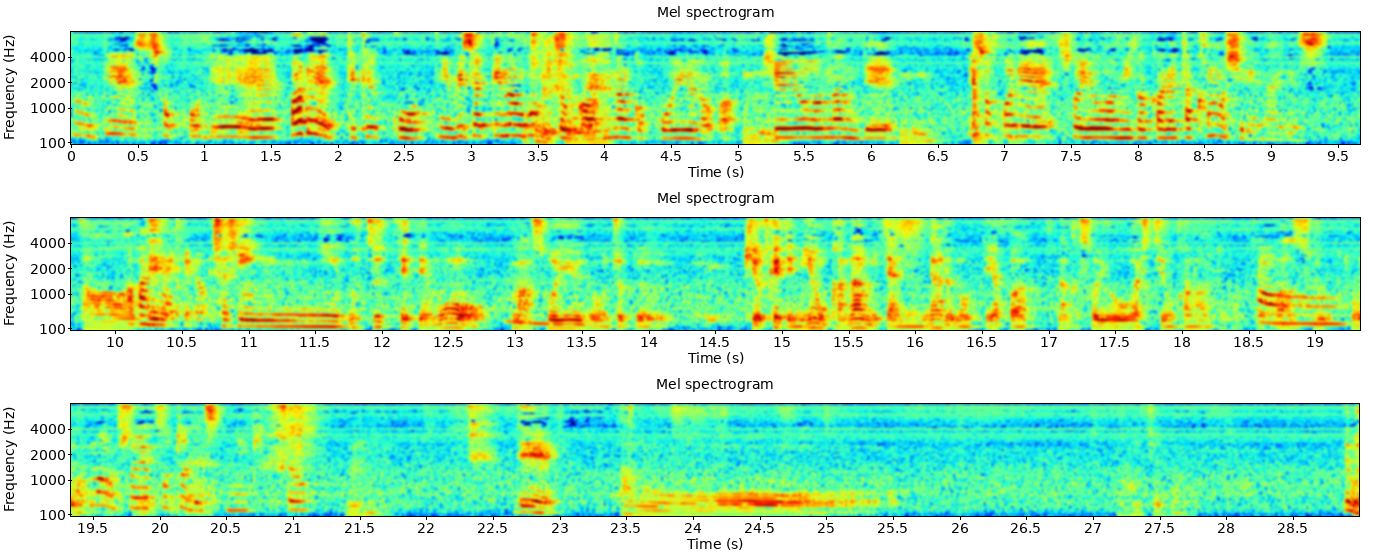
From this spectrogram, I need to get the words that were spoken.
そうでそこでバレエって結構指先の動きとか、ね。なんかこういうのがうん。重要なんで,、うん。でそこで素養は磨かれたかもしれないです。あわあかんないけど。で写真に写ってても、まあうん。そういうのをちょっと気をつけてみようかなみたいになるのってやっぱなんか素養が必要かなと思って。まあそういうことなのかまあもしれないそういうことですねきっと。うん、であのー、なんていうんだろうでも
